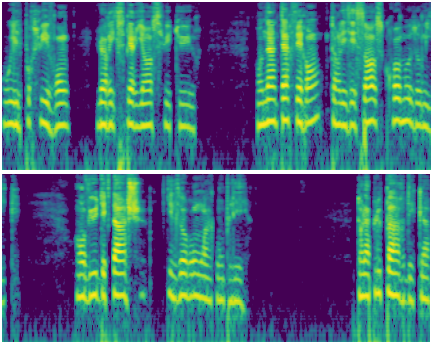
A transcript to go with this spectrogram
où ils poursuivront leur expérience future, en interférant dans les essences chromosomiques, en vue des tâches qu'ils auront à accomplir. Dans la plupart des cas,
